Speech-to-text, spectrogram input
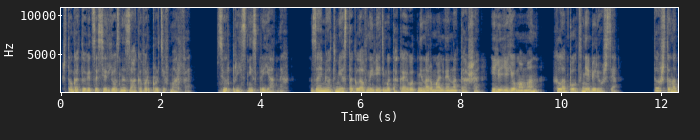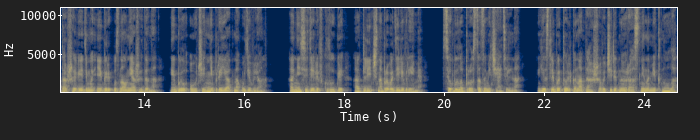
что готовится серьезный заговор против Марфы. Сюрприз не из приятных. Займет место главной ведьмы такая вот ненормальная Наташа или ее маман, хлопот не оберешься. То, что Наташа ведьма, Игорь узнал неожиданно и был очень неприятно удивлен. Они сидели в клубе, отлично проводили время. Все было просто замечательно. Если бы только Наташа в очередной раз не намекнула,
